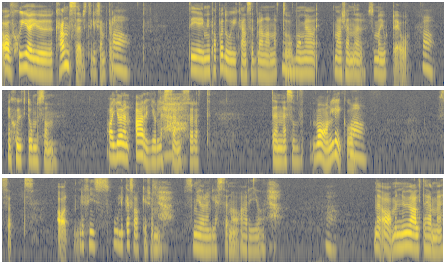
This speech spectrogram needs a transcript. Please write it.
avskyr jag ju cancer till exempel. Det är, min pappa dog i cancer bland annat och Mm. många man känner som har gjort det. Och. En sjukdom som ja, gör en arg och ledsen för att den är så vanlig. Och, Ja. Så att, ja, det finns olika saker som, som gör en ledsen och arg. Och, Ja. nej, ja, men nu allt det här med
